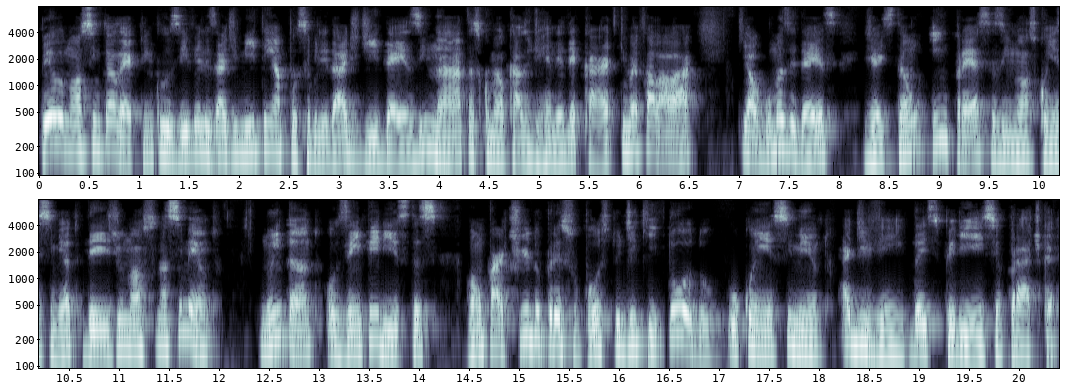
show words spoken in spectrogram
pelo nosso intelecto. Inclusive, eles admitem a possibilidade de ideias inatas, como é o caso de René Descartes, que vai falar lá que algumas ideias já estão impressas em nosso conhecimento desde o nosso nascimento. No entanto, os empiristas vão partir do pressuposto de que todo o conhecimento advém da experiência prática.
